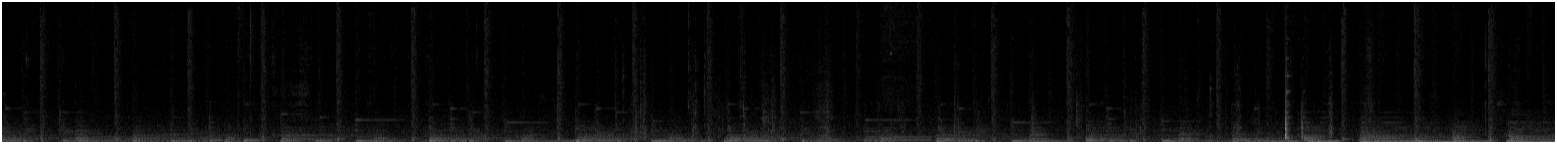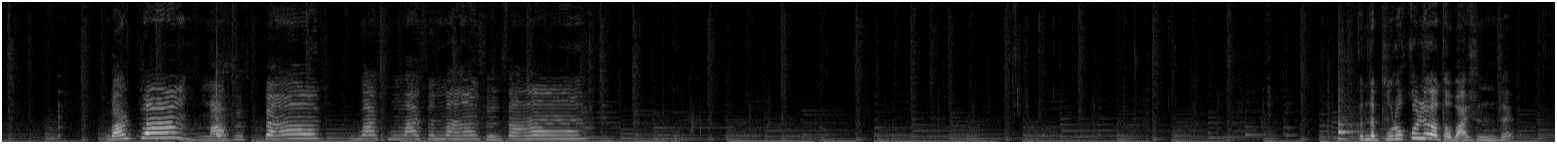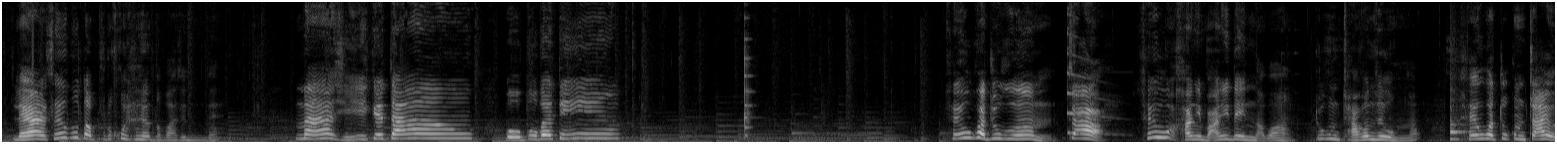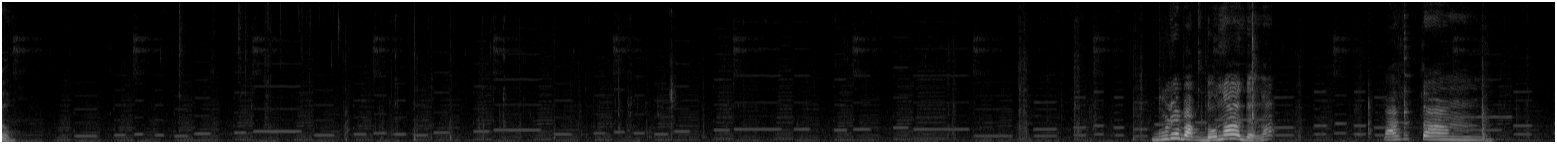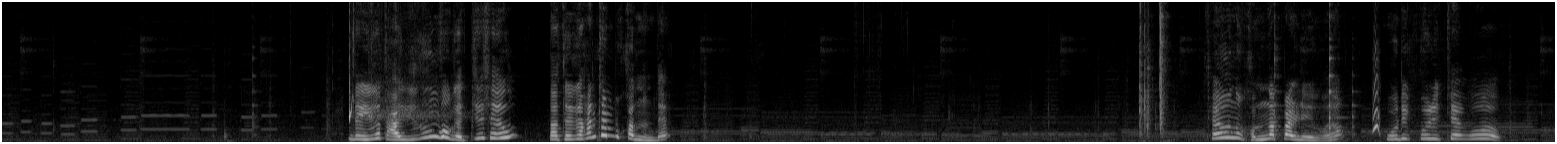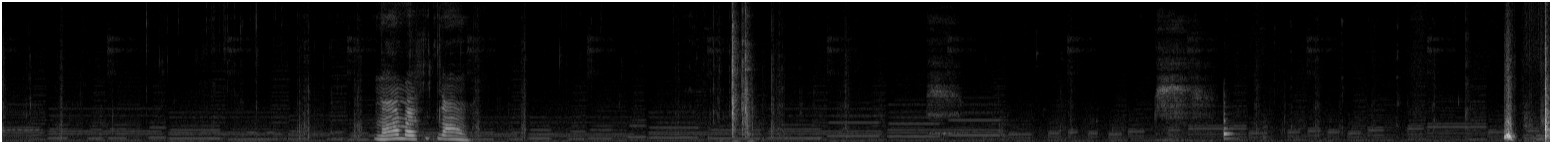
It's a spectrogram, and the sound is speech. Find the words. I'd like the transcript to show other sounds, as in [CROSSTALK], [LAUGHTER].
맛있다 맛있다 맛있 맛있 맛있다 근데 브로콜리가 더 맛있는데? 레알 새우보다 브로콜리가 더 맛있는데? 맛있겠다 뽀뽀바띵 새우가 조금 짜 새우가 간이 많이 돼 있나 봐 조금 작은 새우 없나? 새우가 조금 짜요. 물에 막 넣어놔야 되나? 맛있다. 근데 이거 다 익은 거겠지, 새우? 나 되게 한참 볶았는데? 새우는 겁나 빨리 익어요? 꼬리꼬리 최고. 아, 맛있다.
